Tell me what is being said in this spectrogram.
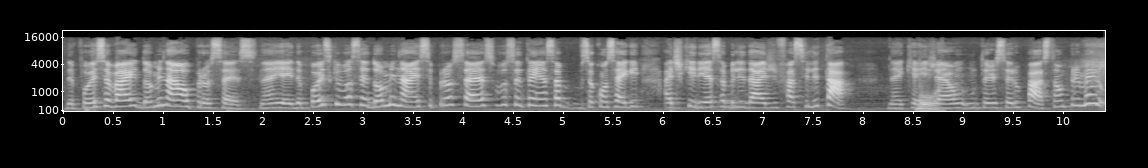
Depois você vai dominar o processo, né? E aí depois que você dominar esse processo, você tem essa, você consegue adquirir essa habilidade de facilitar né? Que aí Boa. já é um, um, terceiro passo. Então, primeiro,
